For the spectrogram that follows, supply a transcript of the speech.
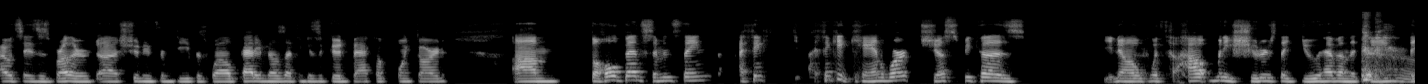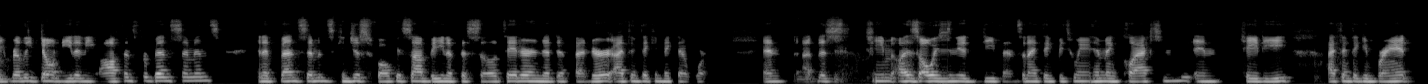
I would say as his brother uh, shooting from deep as well. Patty Mills, I think, is a good backup point guard. Um, the whole Ben Simmons thing, I think, I think it can work just because you know, with how many shooters they do have on the team, they really don't need any offense for Ben Simmons. And if Ben Simmons can just focus on being a facilitator and a defender, I think they can make that work. And uh, this team has always needed defense. And I think between him and Claxton and KD, I think they can bring it.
